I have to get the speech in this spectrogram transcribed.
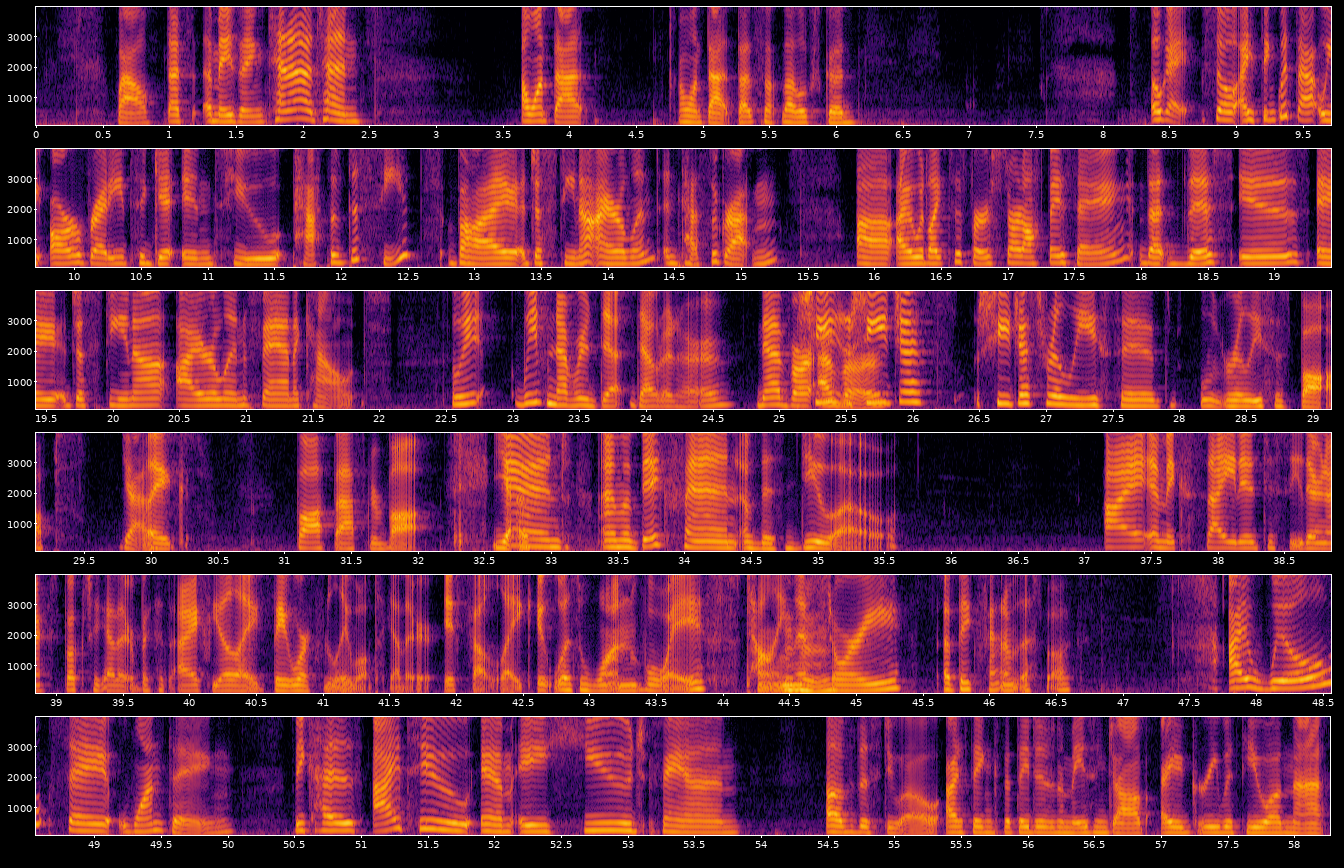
Wow, that's amazing. 10 out of 10. I want that. I want that. That's that looks good. Okay, so I think with that we are ready to get into Path of Deceit by Justina Ireland and Tessa Gratton. Uh, I would like to first start off by saying that this is a Justina Ireland fan account. We we've never doubted her. Never She ever. she just she just releases releases bops. yes. like, bop after bop. Yes. And I'm a big fan of this duo. I am excited to see their next book together because I feel like they work really well together. It felt like it was one voice telling this Mm-hmm. story. A big fan of this book. I will say one thing because I too am a huge fan of this duo. I think that they did an amazing job. I agree with you on that.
